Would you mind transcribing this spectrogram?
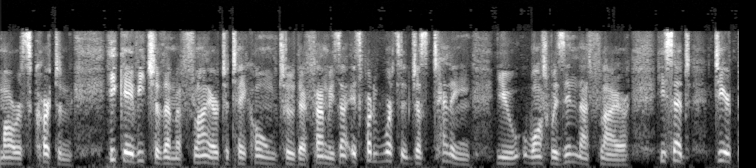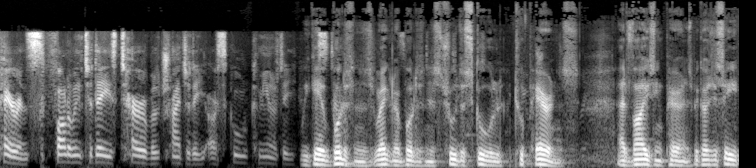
Morris Curtin, he gave each of them a flyer to take home to their families. It's probably worth just telling you what was in that flyer. He said, Dear parents, following today's terrible tragedy, our school community We gave bulletins, regular bulletins, through the school to parents, advising parents, because you see,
